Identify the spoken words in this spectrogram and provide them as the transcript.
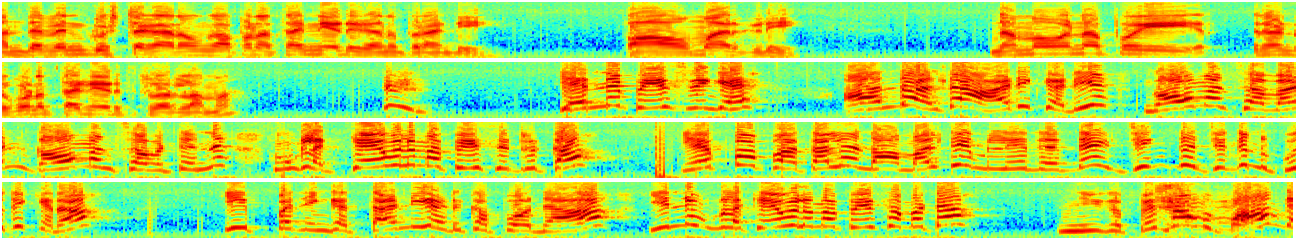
அந்த வெண்குஷ்டக்காரன் உங்க அப்பனா தண்ணி எடுக்க அனுப்புறாண்டி பாவமா இருக்குடி. நம்ம வேணா போய் ரெண்டு குடம் தண்ணி எடுத்துட்டு வரலாமா? என்ன பேசுறீங்க? அந்த ஆள் தான் அடிக்கடி கவர்மெண்ட் செவன் கவர்மெண்ட் செவன் உங்களை கேவலமா பேசிட்டு இருக்கா? எப்ப பார்த்தாலும் நான் மல்டி மில்லியனர் ஜிங்கு ஜிங்குன்னு குதிக்கிறா? இப்ப நீங்க தண்ணி எடுக்க போனா இன்னும் உங்களை கேவலமா பேச மாட்டா? நீங்க பேசாம வாங்க.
